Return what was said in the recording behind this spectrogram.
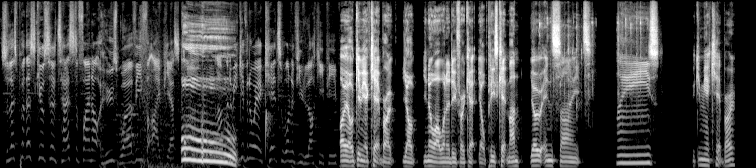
So let's put their skills to the test to find out who's worthy for IPS. Ooh. I'm gonna be giving away a kit to one of you lucky people. Oh yo, give me a kit, bro. Yo, you know what I want to do for a kit. Yo, please kit, man. Yo, insight. Please. You give me a kit, bro.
